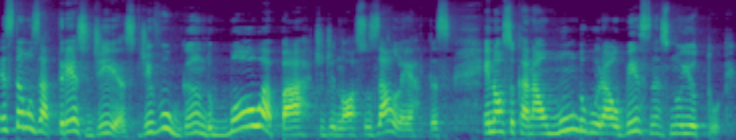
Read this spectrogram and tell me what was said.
Estamos há três dias divulgando boa parte de nossos alertas em nosso canal Mundo Rural Business no YouTube,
